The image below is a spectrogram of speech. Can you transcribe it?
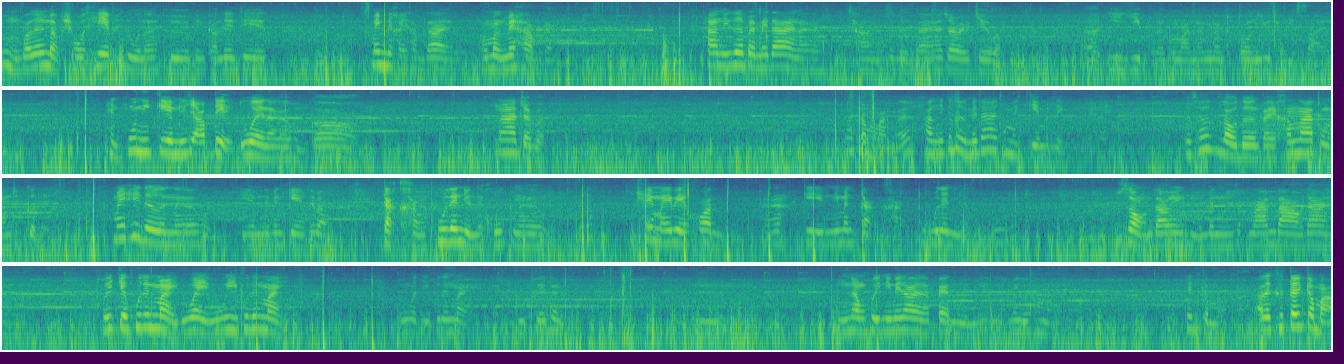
ผมก็เล่นแบบโชว์เทพให้ดูนะ คือเป็นการเล่นที่ไม่มีใครทำได้ เพราะมันไม่ทำกัน ทางนี้เดินไปไม่ได้นะ ทางจะเดินได้น่าจะไปเจอแบบเอียิปต์อะไรประมาณนั้นนะตัวนี้อยู่ทางอีสายเห็นพวกนี้เกมนี้จะอัปเดตด้วยนะครับผมก็ น่าจะแบบน่าจะมันนะทางนี้ก็เดินไม่ได้ทำไมเกมมันอย่างนี้แล้วถ้าเราเดินไปข้างหน้าตรงนั้นจะเกิดอะไรไม่ให้เดินนะครับผม เกมที่แบบ กักขังผู้เล่นอยู่ในคุกนะครับใช่ไหมเบคอนฮะเกมนี้มันกักขังผู้เล่นอยู่สองดาวเองผมเป็นสักล้านดาวได้นะเฮ้ยเจอผู้เล่นใหม่ด้วยอุ้ยผู้เล่นใหม่อุ๊ยสวัสดีผู้เล่นใหม่ดูเควสกันอืมผมทำเควสนี้ไม่ได้นะแปดหมื่นเนี่ยไม่รู้ทำไมเต้นกับหมาป่าอะไรคือเต้นกับหมา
